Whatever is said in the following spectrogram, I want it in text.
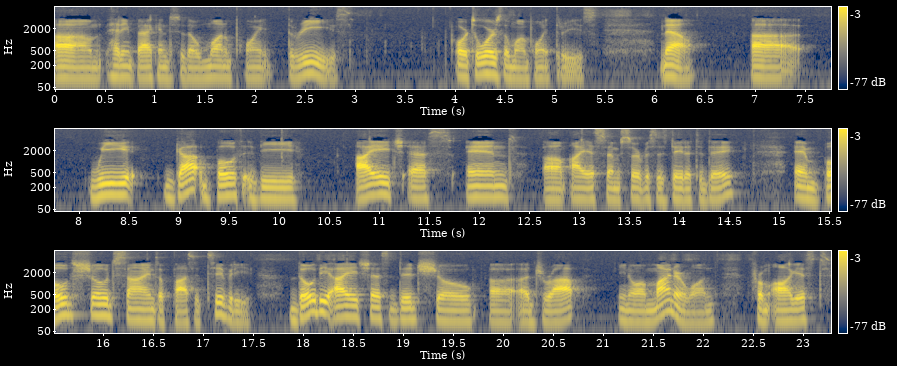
um, heading back into the 1.3s or towards the 1.3s. Now, uh, we got both the IHS and um, ISM services data today, and both showed signs of positivity. Though the IHS did show uh, a drop, you know, a minor one from August,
